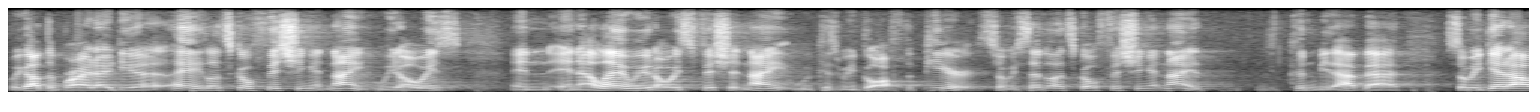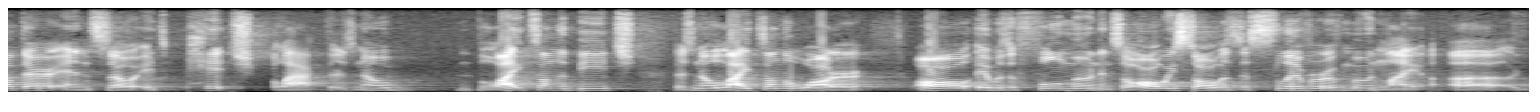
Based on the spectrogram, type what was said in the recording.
we got the bright idea hey, let's go fishing at night. We'd always, in, in LA, we would always fish at night because we'd go off the pier. So we said, let's go fishing at night. It couldn't be that bad. So we get out there, and so it's pitch black. There's no lights on the beach, there's no lights on the water. All, it was a full moon, and so all we saw was the sliver of moonlight uh,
